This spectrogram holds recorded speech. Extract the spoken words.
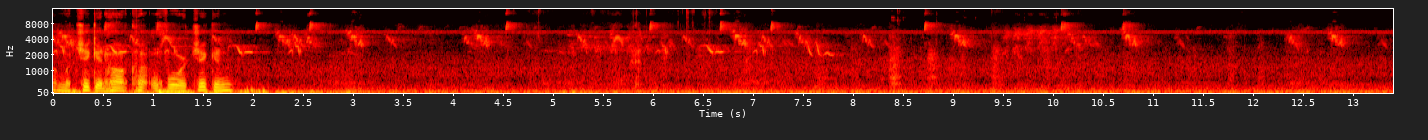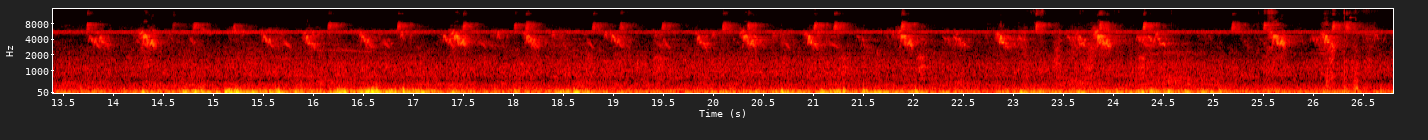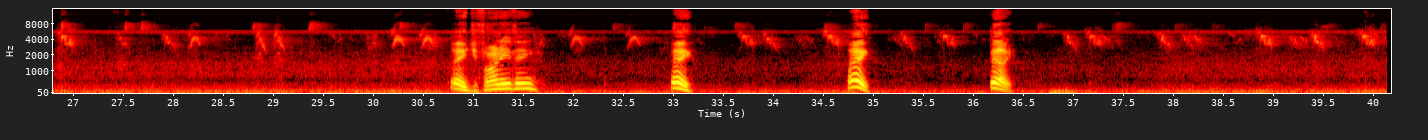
I'm a chicken hawk hunting for a chicken. Hey, did you find anything? Hey. Hey. Billy.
